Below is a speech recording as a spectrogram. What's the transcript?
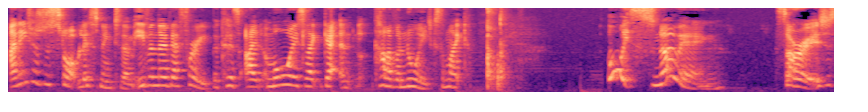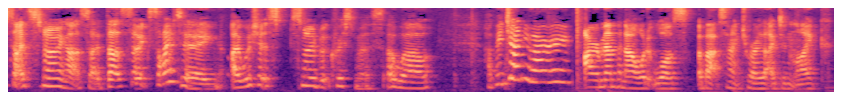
I need to just stop listening to them, even though they're free, because I'm always like getting kind of annoyed because I'm like, oh, it's snowing. Sorry, it's just started snowing outside. That's so exciting. I wish it snowed at Christmas. Oh well. Happy January! I remember now what it was about Sanctuary that I didn't like.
